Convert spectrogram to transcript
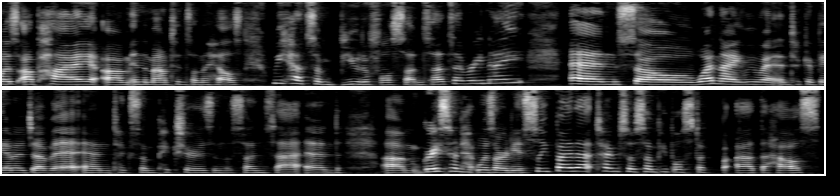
Was up high um, in the mountains on the hills, we had some beautiful sunsets every night. And so one night we went and took advantage of it and took some pictures in the sunset. And um, Greyson was already asleep by that time, so some people stuck at the house,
